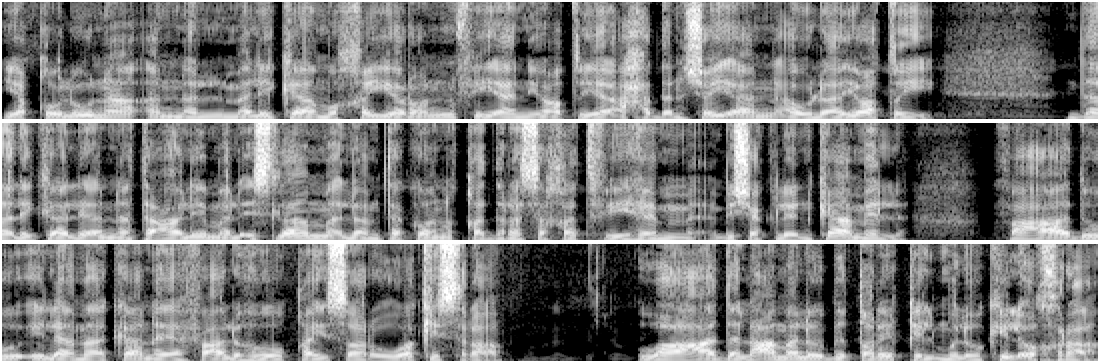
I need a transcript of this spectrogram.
يقولون أن الملك مخير في أن يعطي احدا شيئا أو لا يعطي ذلك لأن تعاليم الإسلام لم تكن قد رسخت فيهم بشكل كامل فعادوا إلى ما كان يفعله قيصر وكسرى. وعاد العمل بطريق الملوك الأخرى.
